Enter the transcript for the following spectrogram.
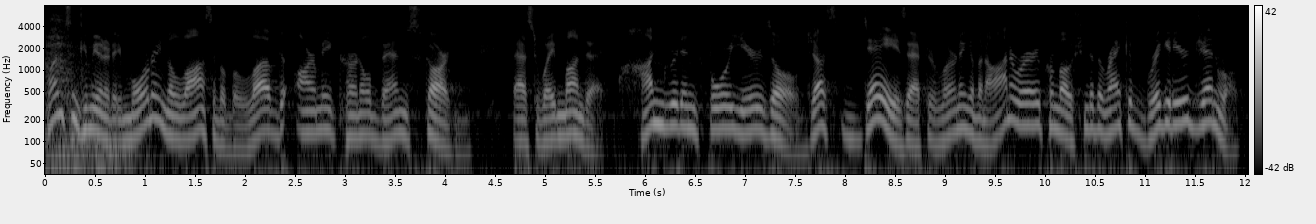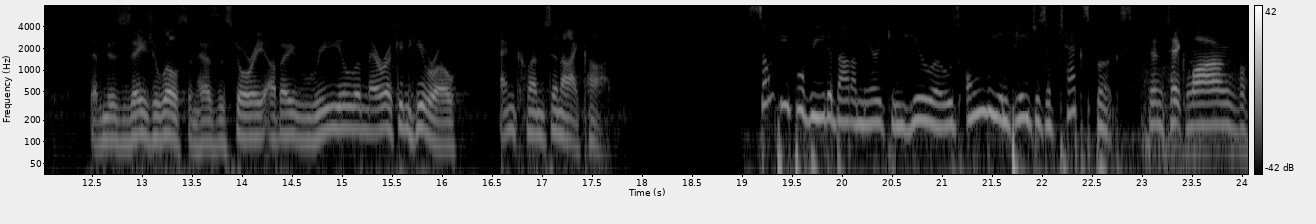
Clemson community mourning the loss of a beloved Army Colonel Ben Skardon. Passed away Monday, 104 years old, just days after learning of an honorary promotion to the rank of Brigadier General. 7 News' Asia Wilson has the story of a real American hero and Clemson icon. Some people read about American heroes only in pages of textbooks. Didn't take long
